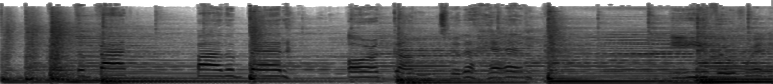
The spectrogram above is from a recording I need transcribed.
The bat by the bed, or a gun to the head. Either way,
